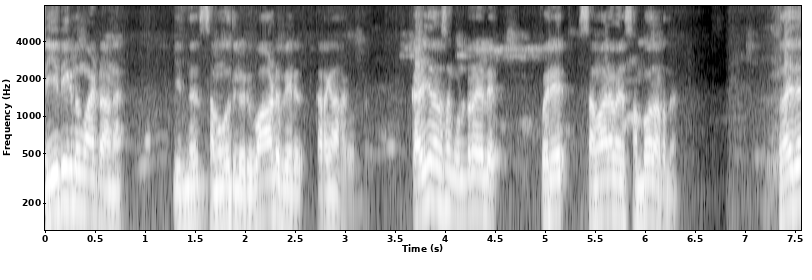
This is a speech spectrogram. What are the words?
രീതികളുമായിട്ടാണ് ഇന്ന് സമൂഹത്തിൽ ഒരുപാട് പേര് കറങ്ങി നടക്കുന്നത്. കഴിഞ്ഞ ദിവസം കുണ്ടറയിൽ ഒരു സമാനമായ സംഭവം നടന്നു. അതായത്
